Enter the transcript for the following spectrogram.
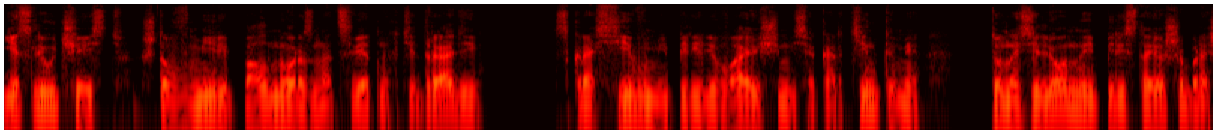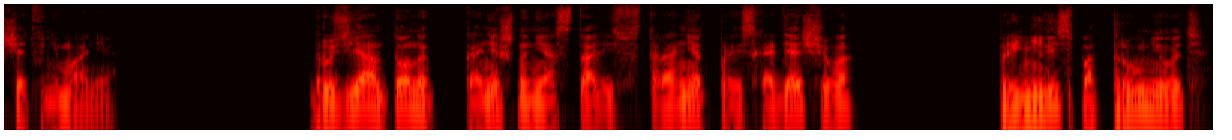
Если учесть, что в мире полно разноцветных тетрадей с красивыми переливающимися картинками, то на зеленые перестаешь обращать внимание. Друзья Антона, конечно, не остались в стороне от происходящего, принялись подтрунивать,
